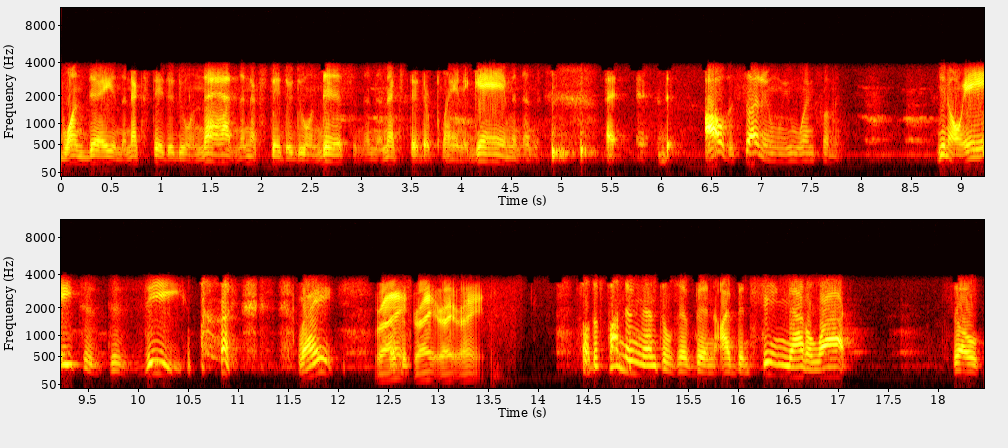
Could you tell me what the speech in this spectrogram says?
one day, and the next day they're doing that, and the next day they're doing this, and then the next day they're playing a game, and then uh, all of a sudden we went from, you know, A to, to Z, right? Right, so the, right, right, right. So the fundamentals have been I've been seeing that a lot so,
